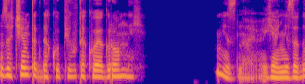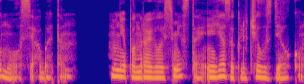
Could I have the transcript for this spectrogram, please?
Зачем тогда купил такой огромный? Не знаю, я не задумывался об этом. Мне понравилось место, и я заключил сделку.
